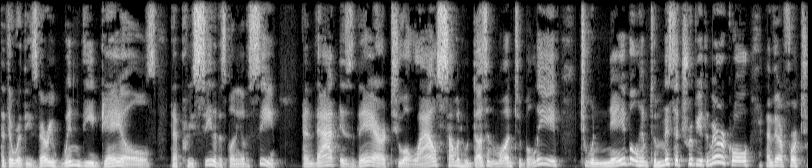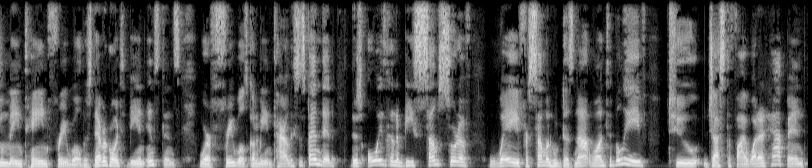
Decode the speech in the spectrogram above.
that there were these very windy gales that preceded the splitting of the sea. And that is there to allow someone who doesn't want to believe to enable him to misattribute the miracle and therefore to maintain free will. There's never going to be an instance where free will is going to be entirely suspended. There's always going to be some sort of way for someone who does not want to believe to justify what had happened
